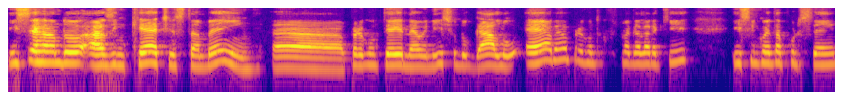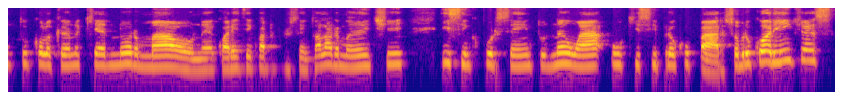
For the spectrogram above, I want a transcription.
Encerrando as enquetes também, uh, perguntei, né, o início do Galo é a mesma pergunta que fiz para a galera aqui, e 50% colocando que é normal, né, 44% alarmante e 5% não há o que se preocupar. Sobre o Corinthians,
